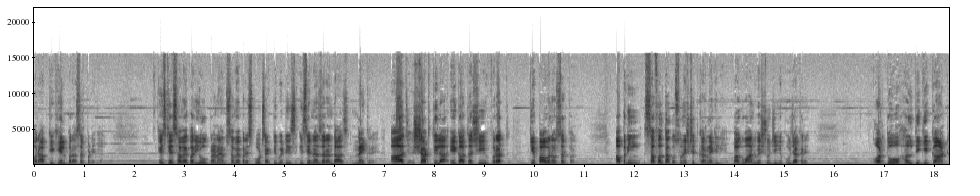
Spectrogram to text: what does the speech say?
और आपके खेल पर असर पड़ेगा। इसलिए समय पर योग प्राणायाम, समय पर स्पोर्ट्स एक्टिविटीज़, इसे नजरअंदाज नहीं करें। आज षठ तिला एकादशी व्रत के पावन अवसर पर अपनी सफलता को सुनिश्चित करने के लिए भगवान विष्णु जी की पूजा करें और दो हल्दी की गांठ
